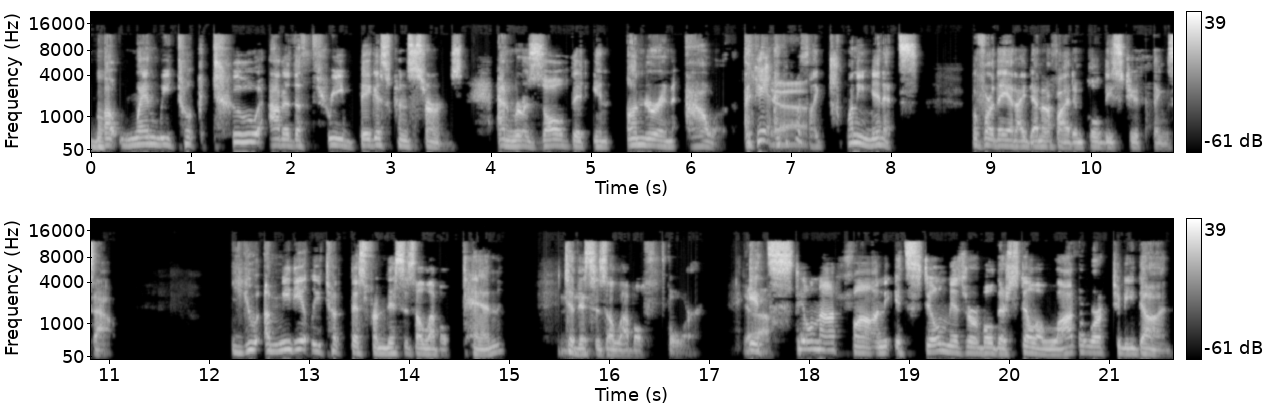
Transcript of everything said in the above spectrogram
But when we took two out of the three biggest concerns and resolved it in under an hour, I think, I think it was like 20 minutes before they had identified and pulled these two things out. You immediately took this from this is a level 10 to mm-hmm. this is a level four. Yeah. It's still not fun. It's still miserable. There's still a lot of work to be done.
